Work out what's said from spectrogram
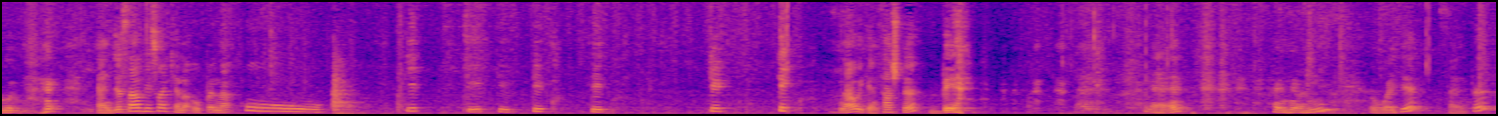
Good. and just now this one cannot open now. Ooh. Now we can touch the bed. and, and your knee over here, center.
